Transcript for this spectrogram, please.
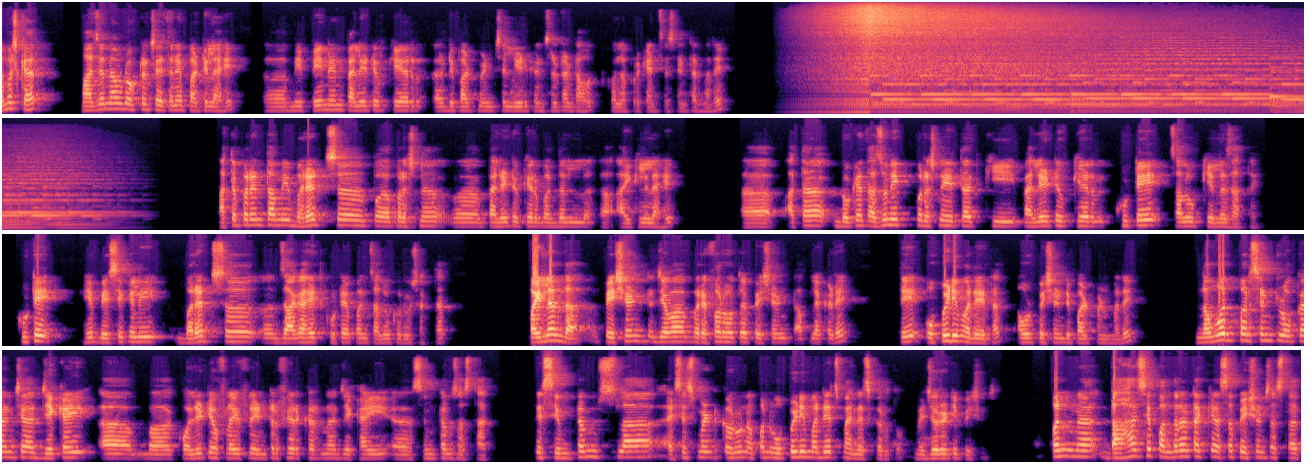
नमस्कार. माझं नाव डॉक्टर चैतन्य पाटील आहे. मी पेन अँड पॅलेटिव्ह केअर डिपार्टमेंटचे लीड कन्सल्टंट आहोत कोल्हापूर कॅन्सर सेंटरमध्ये. आतापर्यंत आम्ही बरेच प्रश्न पॅलेटिव्ह केअरबद्दल ऐकलेले आहेत. आता डोक्यात अजून एक प्रश्न येतात की पॅलेटिव्ह केअर कुठे चालू केलं जात आहे कुठे हे बेसिकली बरेच जागा आहेत कुठे पण चालू करू शकतात. पहिल्यांदा पेशंट जेव्हा रेफर होतोय पेशंट आपल्याकडे ते ओपीडी मध्ये येतात आउट पेशंट डिपार्टमेंटमध्ये नव्वद पर्सेंट लोकांच्या जे काही क्वालिटी ऑफ लाईफला इंटरफिअर करणं जे काही सिमटम्स असतात ते सिमटम्सला असेसमेंट करून आपण ओपीडी मध्येच मॅनेज करतो मेजॉरिटी पेशंट पण दहा ते पंधरा टक्के असं पेशंट्स असतात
